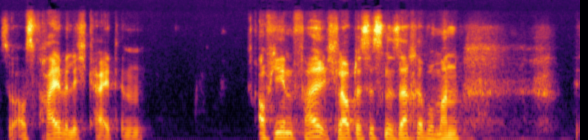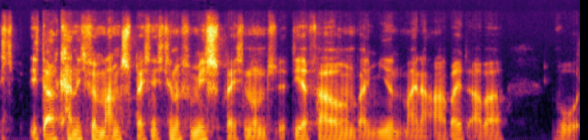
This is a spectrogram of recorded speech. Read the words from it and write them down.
So aus Freiwilligkeit in, auf jeden Fall. Ich glaube, das ist eine Sache, wo man, ich, ich, da kann ich für Mann sprechen, ich kann nur für mich sprechen und die Erfahrungen bei mir und meiner Arbeit, aber wo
